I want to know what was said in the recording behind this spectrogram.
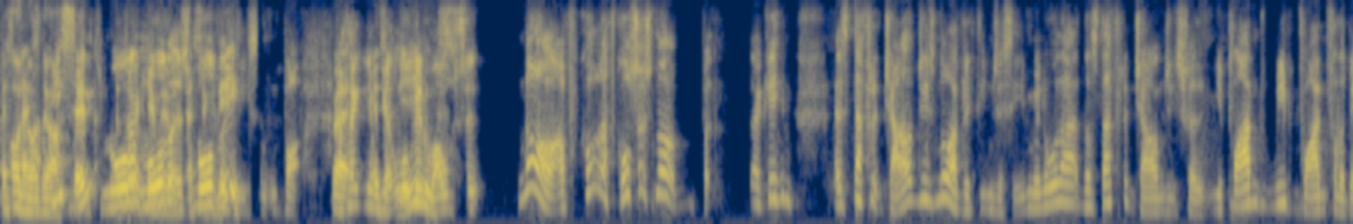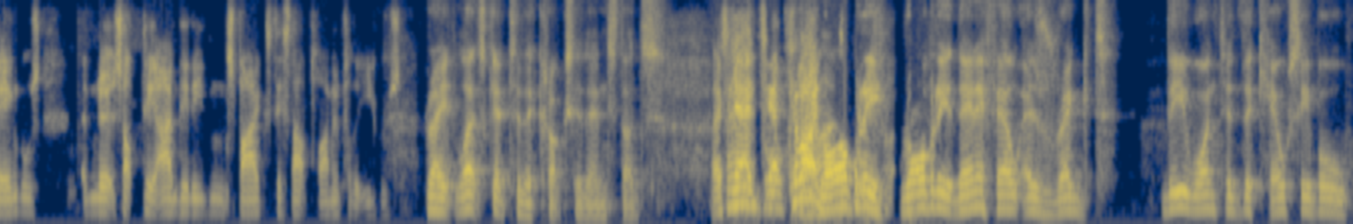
It's, Oh, no, they are. decent. It's more, more think than we it's more than decent, but I think you've is got Logan Eagles? Wilson. No, of course, of course, it's not. But again, it's different challenges. No, every team's the same. We know that there's different challenges for you. Plan, we planned for the Bengals, and now it's up to Andy Reid and Spags to start planning for the Eagles. Right, let's get to the crux of then, studs. Let's get into it. Come on. Rob- Robbery, robbery. The NFL is rigged. They wanted the Kelce Bowl.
